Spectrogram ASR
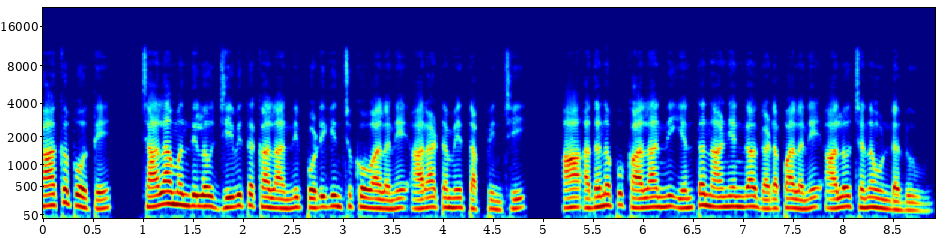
కాకపోతే చాలామందిలో జీవితకాలాన్ని పొడిగించుకోవాలనే ఆరాటమే తప్పించి ఆ అదనపు కాలాన్ని ఎంత నాణ్యంగా గడపాలనే ఆలోచన ఉండదు.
